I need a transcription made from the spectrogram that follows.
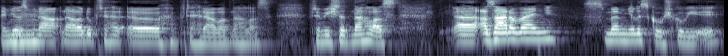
Neměli Mhm. jsme ná, náladu přehr, uh, přehrávat na hlas. Přemýšlet na hlas. Uh, a zároveň jsme měli zkouškový i.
